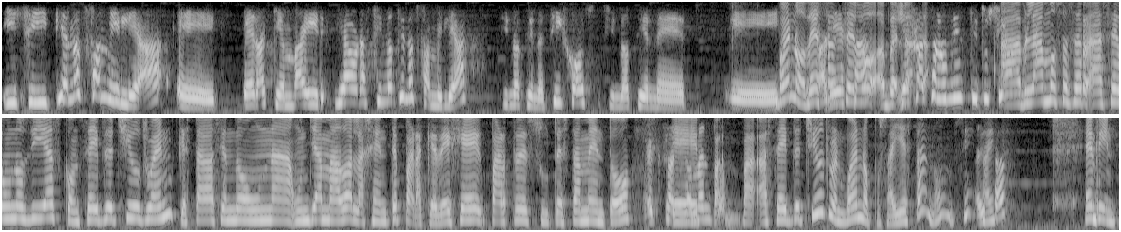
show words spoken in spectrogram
y si tienes familia, eh, ver a quién va a ir. Y ahora, si no tienes familia, si no tienes hijos, si no tienes eh, bueno, déjaselo. déjaselo una institución. Hablamos hace, hace unos días con Save the Children, que estaba haciendo una, un llamado a la gente para que deje parte de su testamento eh, a Save the Children. Bueno, pues ahí está, ¿no? Sí, ahí, está. En fin,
